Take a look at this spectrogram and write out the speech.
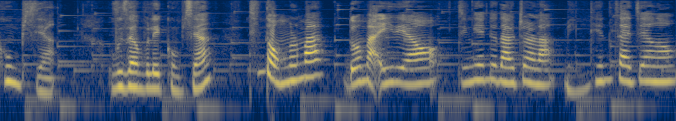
combien？vous en voulez combien？听懂了吗？多买一点哦！今天就到这儿了，明天再见喽。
